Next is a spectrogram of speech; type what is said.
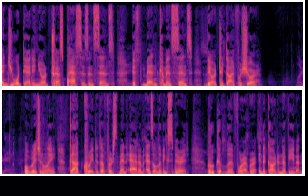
and you were dead in your trespasses and sins. If men commit sins, they are to die for sure. Originally, God created the first man Adam as a living spirit, who could live forever in the Garden of Eden.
